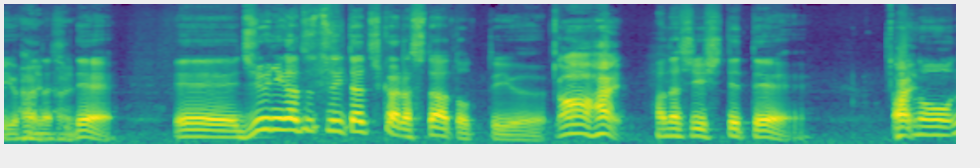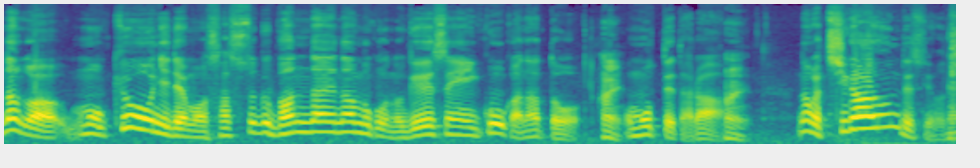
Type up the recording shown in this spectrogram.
いう話で、え12月1日からスタートっていう話してて、あの、はい、なんかもう今日にでも早速バンダイナムコのゲーセン行こうかなと思ってたら、はい、なんか違うんですよね。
